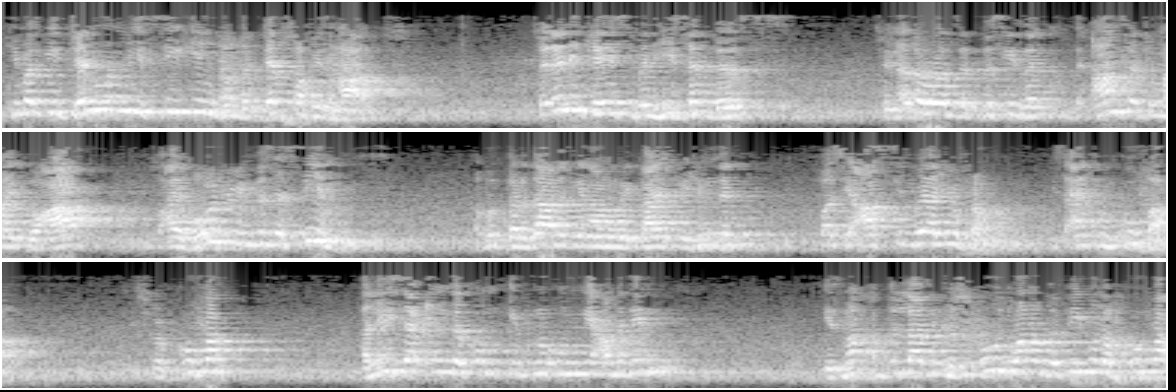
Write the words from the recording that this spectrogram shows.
He must be genuinely seeking from the depths of his heart. So in any case, when he said this, so in other words, that this is a, the answer to my dua, so I hold you in this esteem. Abu Darda replies to him that, first he asked him, where are you from? He said, I am from Kufa. He's from Kufa. Alisa indakum ibn ummi abdin? Is not Abdullah bin Mas'ud one of the people of Kufa?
